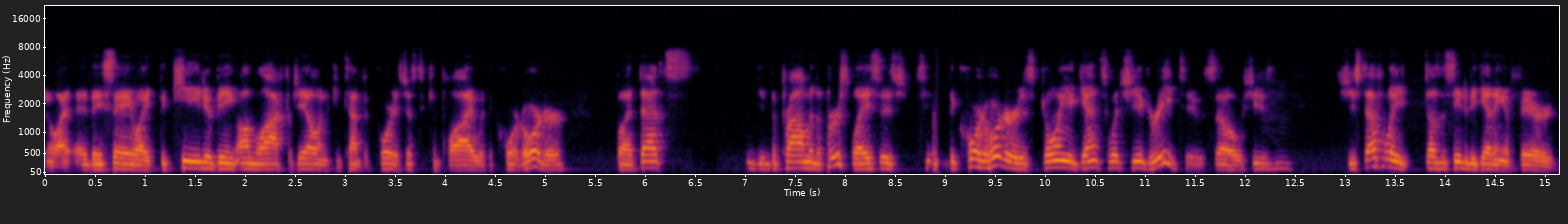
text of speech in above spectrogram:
you know, I, they say like the key to being unlocked from jail and contempt of court is just to comply with the court order. But that's the problem in the first place is the court order is going against what she agreed to. So she's Mm-hmm. she's definitely doesn't seem to be getting a fair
